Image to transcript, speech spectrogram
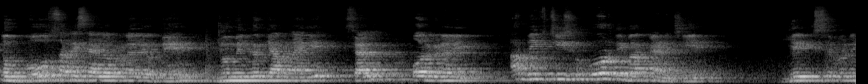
तो बहुत सारे सेल ऑर्गेनली होते हैं जो मिलकर क्या बनाएँगे? सेल ऑर्गेनली अब एक चीज़ और दिमाग में आनी चाहिए। ये किससे बने?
